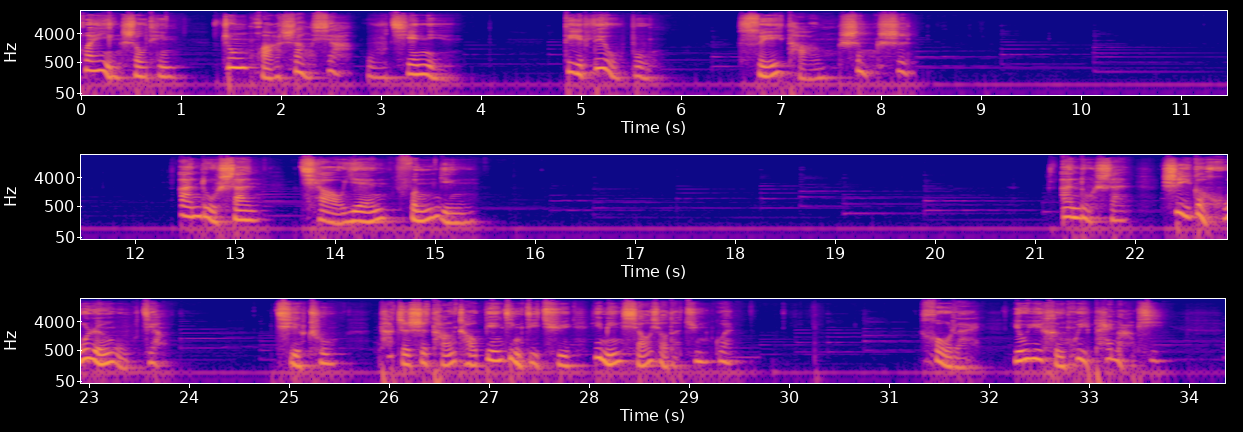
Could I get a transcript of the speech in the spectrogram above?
欢迎收听《中华上下五千年》第六部《隋唐盛世》。安禄山巧言逢迎。安禄山是一个胡人武将，起初他只是唐朝边境地区一名小小的军官。后来，由于很会拍马屁，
